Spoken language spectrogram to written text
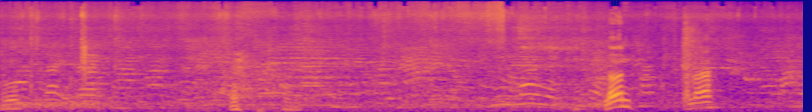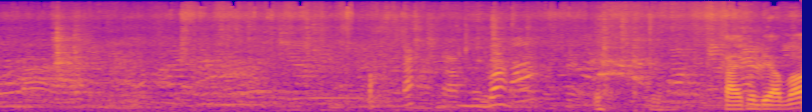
หึนนท์เอาละหมู่บ้านขายคนเดียวบ่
